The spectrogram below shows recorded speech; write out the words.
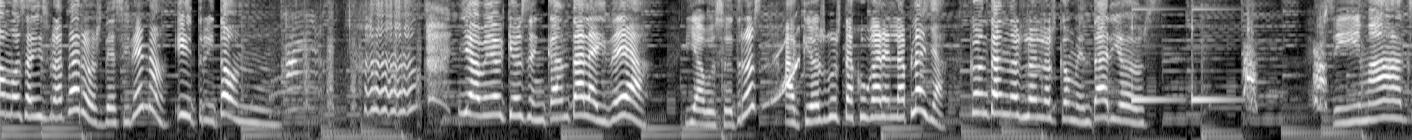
Vamos a disfrazaros de sirena y tritón. ya veo que os encanta la idea. ¿Y a vosotros? ¿A qué os gusta jugar en la playa? Contádnoslo en los comentarios. Sí, Max,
